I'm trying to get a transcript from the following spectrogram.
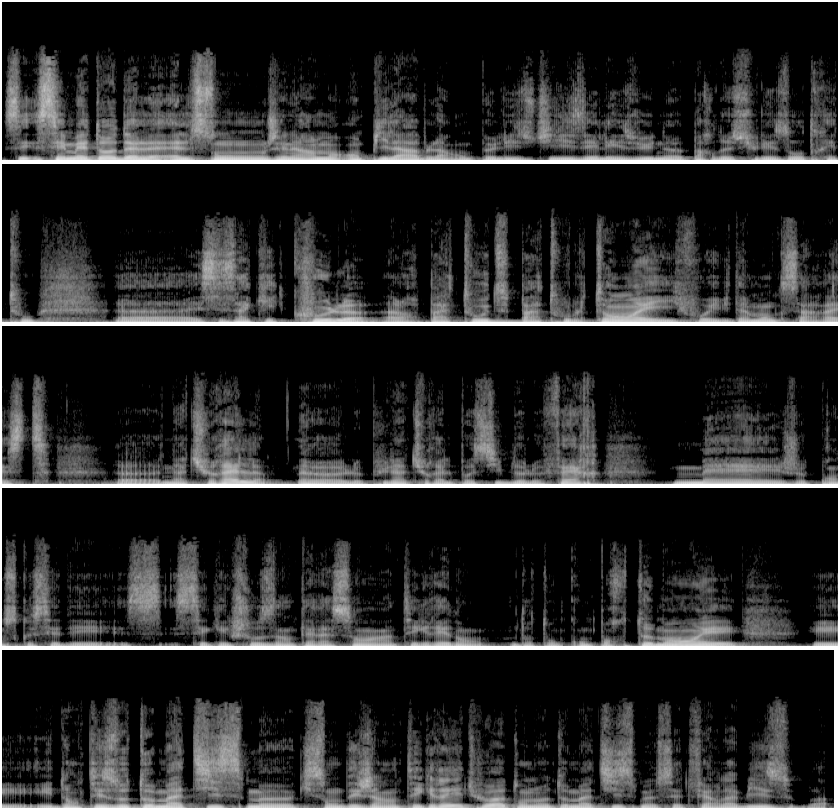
ces méthodes, elles, sont généralement empilables. Hein. On peut les utiliser les unes par-dessus les autres et tout. Euh, et c'est ça qui est cool. Alors pas toutes, pas tout le temps, et il faut évidemment que ça reste euh, naturel, le plus naturel possible de le faire. Mais je pense que c'est quelque chose d'intéressant à intégrer dans, ton comportement et, dans tes automatismes qui sont déjà intégrés. Tu vois, ton automatisme, c'est de faire la bise. Bah,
